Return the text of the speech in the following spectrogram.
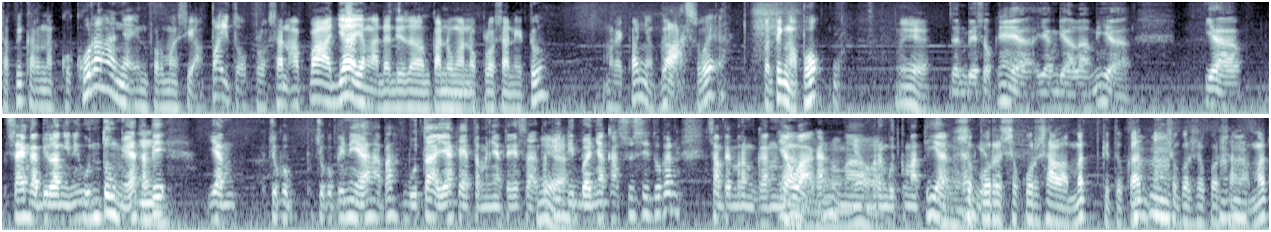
Tapi karena kekurangannya informasi apa itu oplosan apa aja yang ada di dalam kandungan oplosan itu mereka nyegas we penting mabok iya Dan besoknya ya yang dialami ya ya saya nggak bilang ini untung ya, Hmm. tapi yang cukup cukup ini ya apa buta ya kayak temennya Tessa tapi Iya. di banyak kasus itu kan sampai merenggang Ya, nyawa kan nyawa. merenggut kematian kan, syukur gitu. syukur salamet gitu kan Mm-mm. syukur syukur Mm-mm. salamet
